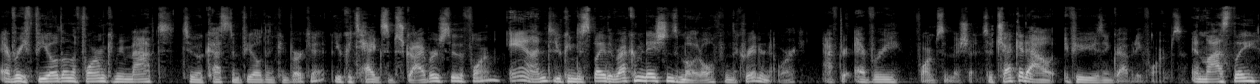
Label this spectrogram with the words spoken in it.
Every field on the form can be mapped to a custom field in ConvertKit. You can tag subscribers through the form, and you can display the recommendations modal from the Creator Network after every form submission. So check it out if you're using Gravity Forms. And lastly,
